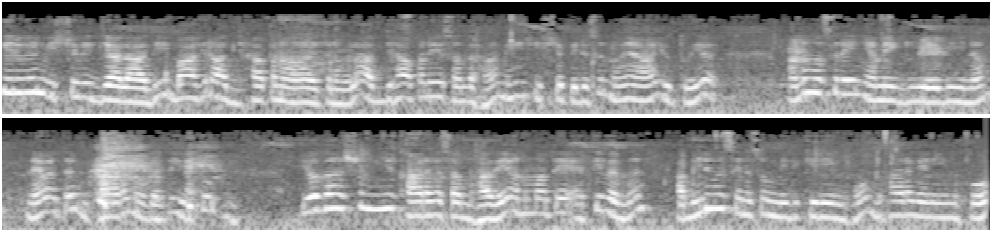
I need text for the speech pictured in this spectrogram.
පිරිවෙන් විශ්වවිද්‍යාල ආදී බාහිර අධ්‍යාපන ආයතනවල අධ්‍යාපනය සඳහා මෙහි ශිෂ්‍ය පිරිස නොයා යුතුය. අනවසරයෙන් යමෙක් ගියේ වී නම් නැවත භාර නොගත යුතුය. යෝගාශ්‍රමීය කාරක සභාවේ අනුමතය ඇතිවම අභිනව සෙනසුන් මිදි කිරීම හෝ භාර ගැනීම හෝ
